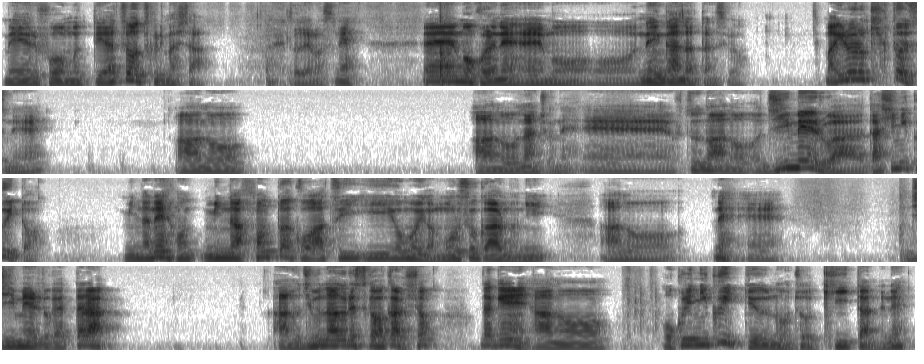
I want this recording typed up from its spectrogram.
メールフォームってやつを作りました。ありがとうございますね。えーもうこれね、えーもう、念願だったんですよ。まあ、いろいろ聞くとですね、あの、あの、なんでしょうね、えー、普通のあの、Gmail は出しにくいと。みんなね、ほん、みんな本当はこう熱い思いがものすごくあるのに、あの、ね、えー、Gmail とかやったら、あの、自分のアドレスがわかるでしょ？だけん、あの、送りにくいっていうのをちょっと聞いたんでね。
